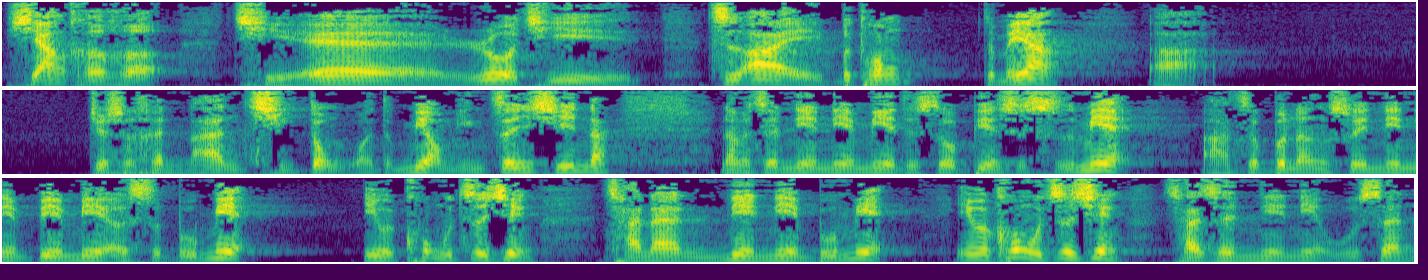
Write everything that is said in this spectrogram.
相合合。且若其自爱不通，怎么样啊？就是很难启动我的妙明真心呢。那么这念念灭的时候，便是实灭啊！这不能随念念变灭而实不灭，因为空无自性才能念念不灭，因为空无自性才是念念无生。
